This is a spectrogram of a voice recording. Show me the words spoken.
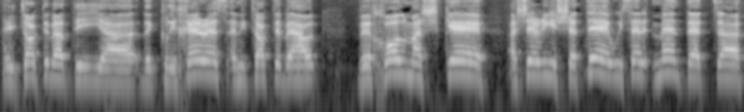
he talked about the uh, the klicheres and he talked about v'chol mashke asher yishateh. We said it meant that uh,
